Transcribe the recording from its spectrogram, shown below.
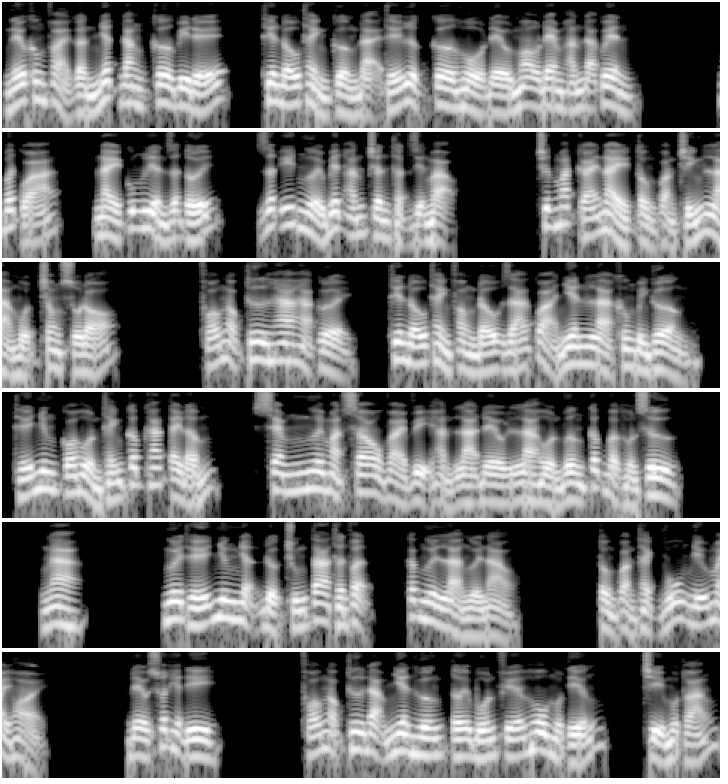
nếu không phải gần nhất đăng cơ vi đế, thiên đấu thành cường đại thế lực cơ hồ đều mau đem hắn đã quên. Bất quá, này cũng liền dẫn tới, rất ít người biết hắn chân thật diện mạo. Trước mắt cái này tổng quản chính là một trong số đó. Phó ngọc thư ha hạ cười, thiên đấu thành phòng đấu giá quả nhiên là không bình thường, thế nhưng có hồn thánh cấp khác tay đấm xem ngươi mặt sau vài vị hẳn là đều là hồn vương cấp bậc hồn sư. Nga, ngươi thế nhưng nhận được chúng ta thân phận, các ngươi là người nào? Tổng quản thạch vũ nhữ mày hỏi. Đều xuất hiện đi. Phó ngọc thư đạm nhiên hướng tới bốn phía hô một tiếng, chỉ một thoáng,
